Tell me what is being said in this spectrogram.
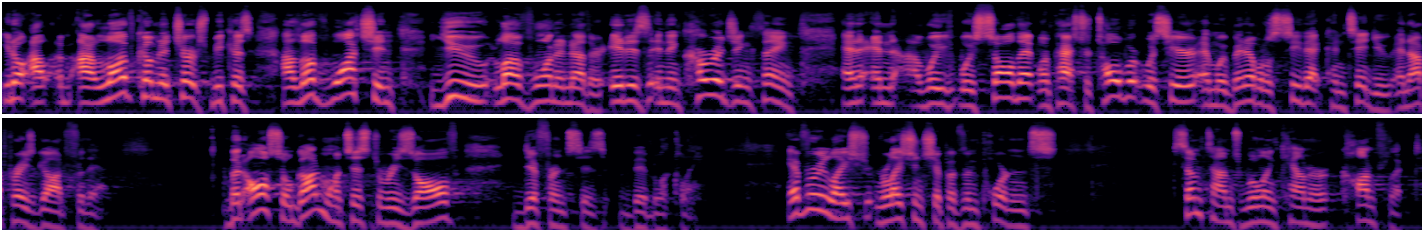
You know, I, I, love coming to church because I love watching you love one another. It is an encouraging thing. And, and we, we saw that when Pastor Tolbert was here, and we've been able to see that continue. And I praise God for that. But also, God wants us to resolve differences biblically. Every relationship of importance sometimes we'll encounter conflict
